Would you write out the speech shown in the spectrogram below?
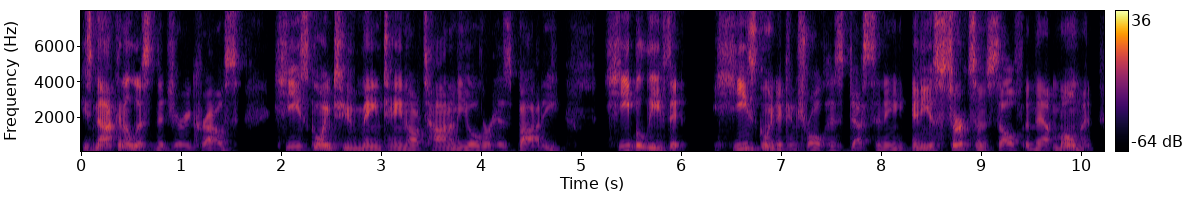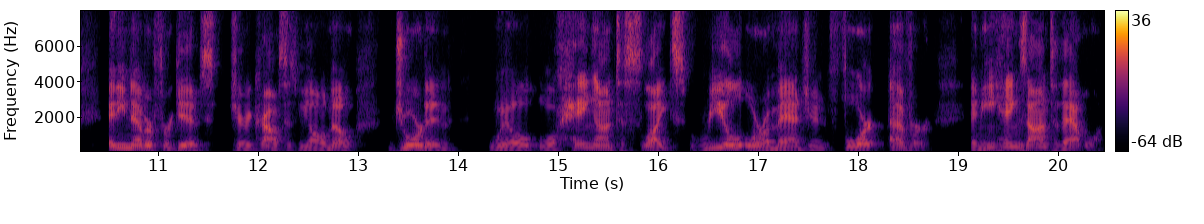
He's not going to listen to Jerry Krause. He's going to maintain autonomy over his body. He believes that he's going to control his destiny and he asserts himself in that moment. And he never forgives Jerry Krause. As we all know, Jordan will will hang on to slights, real or imagined, forever. And he hangs on to that one.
